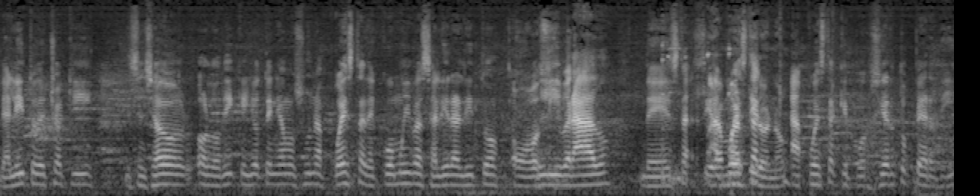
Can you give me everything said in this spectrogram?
de Alito. De hecho aquí, licenciado Ordorique y yo teníamos una apuesta de cómo iba a salir Alito Oh, librado de esta Sí, era apuesta, mártiro, ¿no? apuesta que por cierto perdí.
